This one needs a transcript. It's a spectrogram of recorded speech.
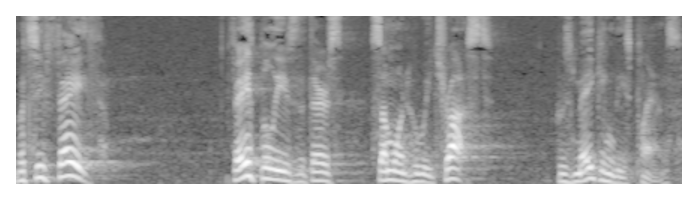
But see, faith Faith believes that there's someone who we trust who's making these plans,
